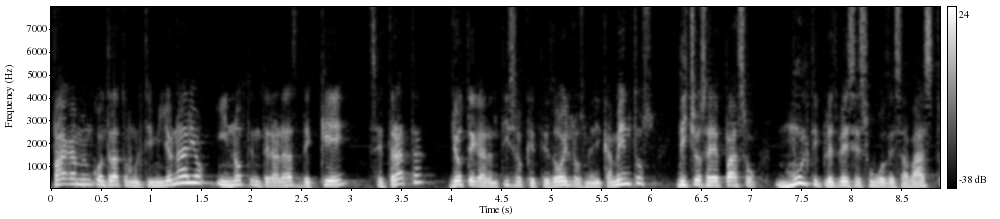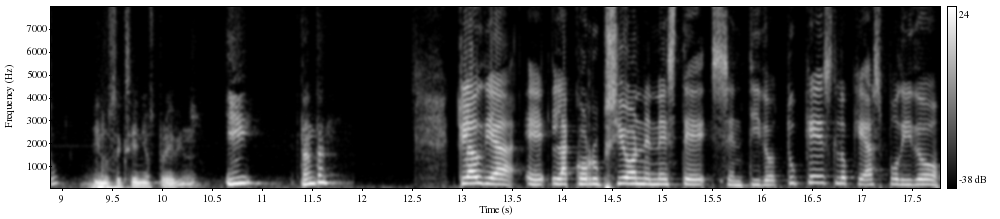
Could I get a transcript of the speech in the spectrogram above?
págame un contrato multimillonario y no te enterarás de qué se trata yo te garantizo que te doy los medicamentos. Dicho sea de paso, múltiples veces hubo desabasto en los sexenios previos. Y tan tan. Claudia, eh, la corrupción en este sentido, ¿tú qué es lo que has podido,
